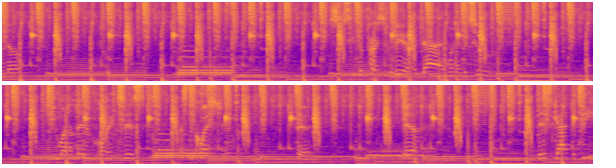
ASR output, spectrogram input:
You know? So it's either persevere or die, one of the two. Do you wanna live or exist? That's the question. yeah. There's got to be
